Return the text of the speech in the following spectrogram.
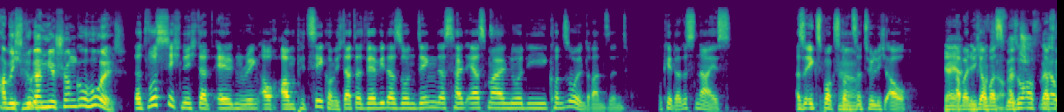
Habe ich sogar mir schon geholt. das wusste ich nicht, dass Elden Ring auch am PC kommt. Ich dachte, das wäre wieder so ein Ding, dass halt erstmal nur die Konsolen dran sind. Okay, das ist nice. Also Xbox kommt Ja. natürlich auch. ja, ja Aber nicht auf Xbox auch. Also Switch. auf, Dafür auf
